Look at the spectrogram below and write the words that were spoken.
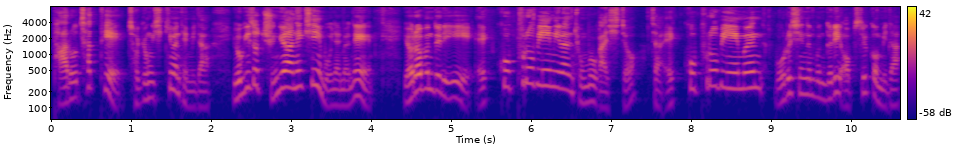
바로 차트에 적용시키면 됩니다. 여기서 중요한 핵심이 뭐냐면은 여러분들이 에코 프로비임이라는 종목 아시죠? 자 에코 프로비임은 모르시는 분들이 없을 겁니다.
